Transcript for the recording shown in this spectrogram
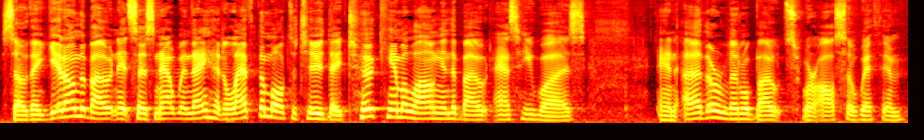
So they get on the boat, and it says, Now when they had left the multitude, they took him along in the boat as he was, and other little boats were also with him.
